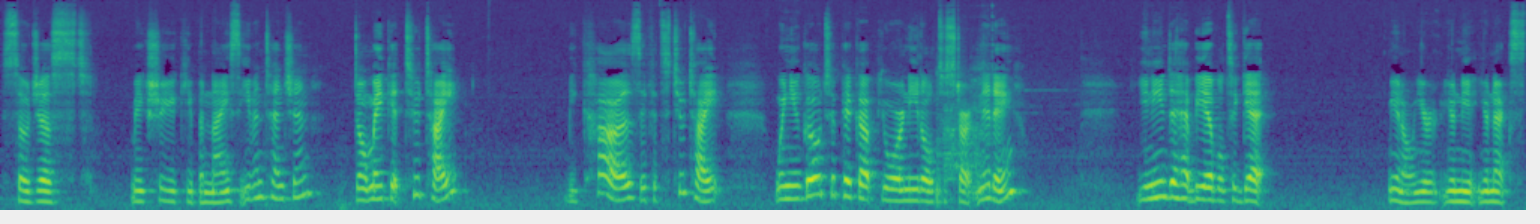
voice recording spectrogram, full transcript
So just make sure you keep a nice even tension. Don't make it too tight because if it's too tight, when you go to pick up your needle to start knitting, you need to be able to get, you know, your, your, your next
